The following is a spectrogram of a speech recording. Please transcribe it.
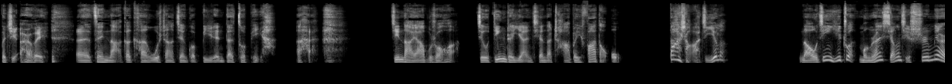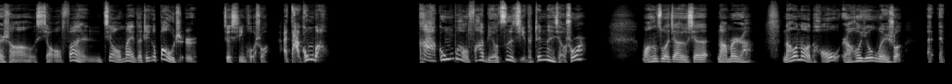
不知二位，呃，在哪个刊物上见过鄙人的作品呀？”啊。金大牙不说话，就盯着眼前的茶杯发抖。大傻急了，脑筋一转，猛然想起市面上小贩叫卖的这个报纸，就信口说：“哎，大公报！大公报发表自己的侦探小说。”王作家有些纳闷啊，挠挠头，然后又问说：“呃呃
